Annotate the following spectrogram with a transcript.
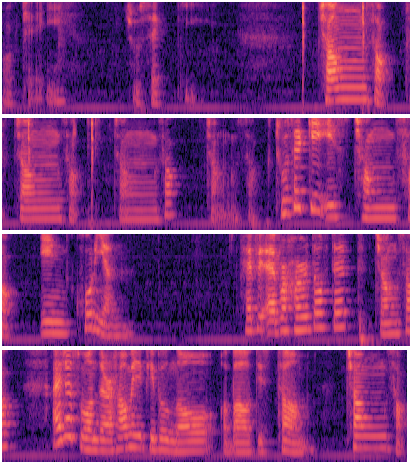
Okay. 조새끼. 정석, 정석, 정석, 정석. 조새끼 is 정석 in Korean. Have you ever heard of that? 정석? I just wonder how many people know about this term. 정석.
